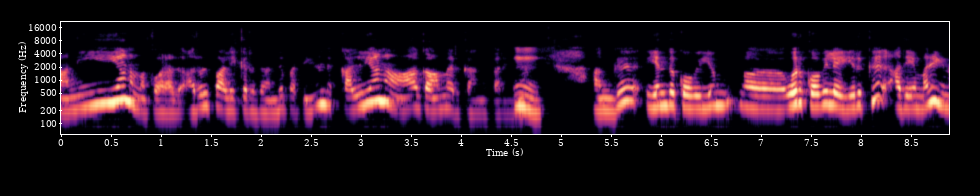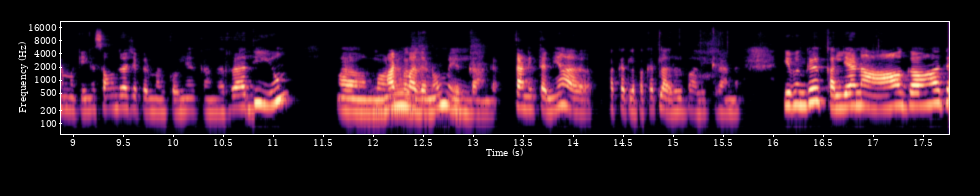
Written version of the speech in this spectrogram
தனியா நமக்கு வராது அருள் பாலிக்கிறது வந்து பார்த்தீங்கன்னா இந்த கல்யாணம் ஆகாம இருக்காங்க பாருங்க. அங்க எந்த கோவிலையும் ஆஹ், ஒரு கோவில இருக்கு. அதே மாதிரி நமக்கு இங்க சவுந்தரராஜ பெருமாள் கோவிலும் இருக்காங்க. ரதியும். மன்மதனும். இருக்காங்க. தனித்தனியா பக்கத்துல பக்கத்துல அருள் பாலிக்கிறாங்க. இவங்க கல்யாணம் ஆகாத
